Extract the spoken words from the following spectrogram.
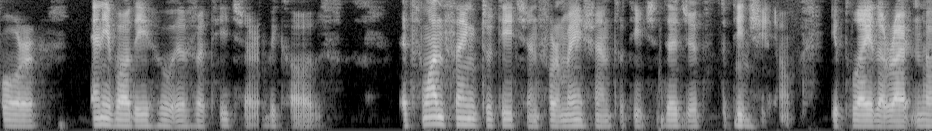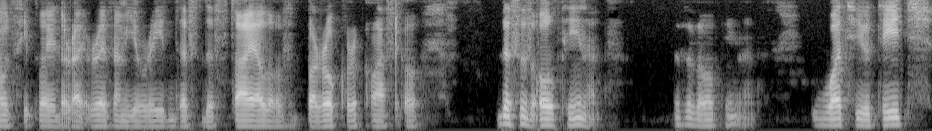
for anybody who is a teacher because it's one thing to teach information to teach digits to teach mm. you know you play the right notes, you play the right rhythm, you read this the style of baroque or classical. This is all peanuts. This is all peanuts. What you teach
